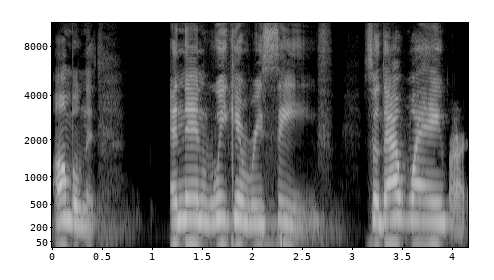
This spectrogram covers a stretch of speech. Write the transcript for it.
humbleness. And then we can receive. So that way right.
